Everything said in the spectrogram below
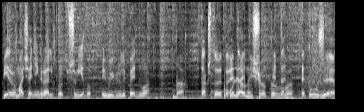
Первый матч они играли против шведов и выиграли 5-2. Да, Так что это, популярный это, счет это, в это уже.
